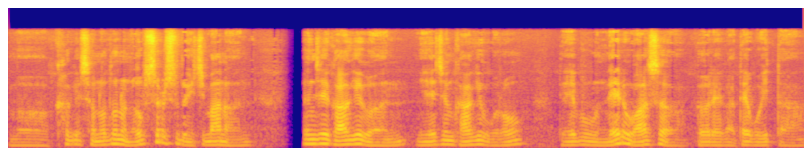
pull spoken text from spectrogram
뭐 크게 선호도는 없을 수도 있지만은 현재 가격은 예전 가격으로 대부분 내려와서 거래가 되고 있다.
